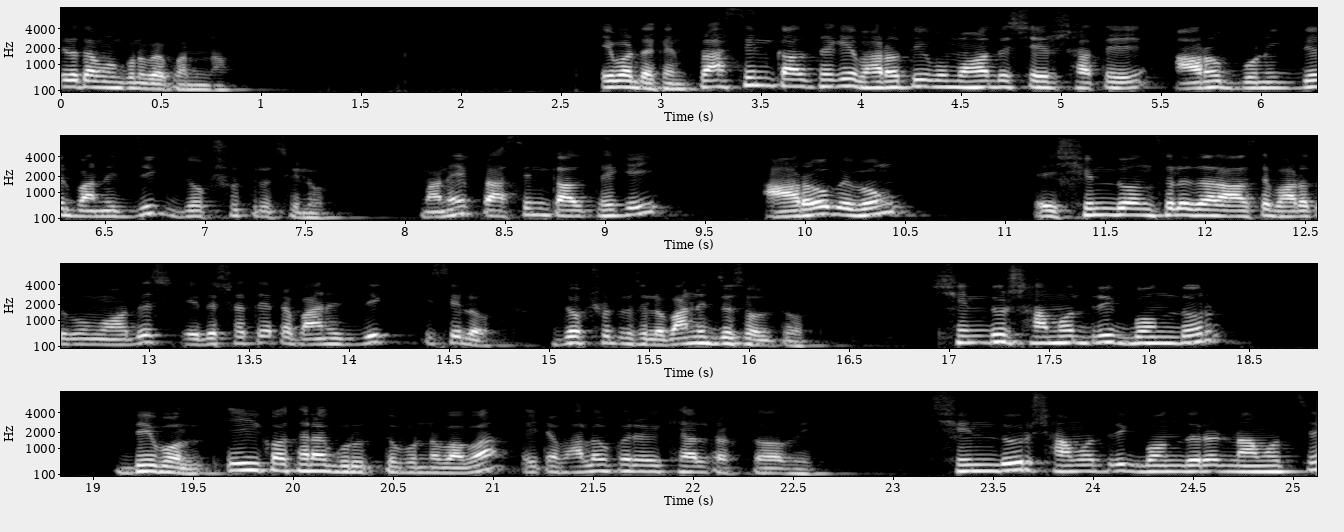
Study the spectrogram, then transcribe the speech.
এটা তেমন কোনো ব্যাপার না। এবার দেখেন প্রাচীনকাল থেকে ভারতীয় উপমহাদেশের সাথে আরব বণিকদের বাণিজ্যিক যোগসূত্র ছিল। মানে প্রাচীনকাল থেকেই আরব এবং এই সিন্ধু অঞ্চলে যারা আছে ভারত উপমহাদেশ, এদের সাথে একটা বাণিজ্যিক কী ছিল? যোগসূত্র ছিল, বাণিজ্য চলতো। সিন্ধুর সামুদ্রিক বন্দর দেবল, এই কথাটা গুরুত্বপূর্ণ বাবা, এটা ভালো করে খেয়াল রাখতে হবে। সিন্ধুর সামুদ্রিক বন্দরের নাম হচ্ছে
